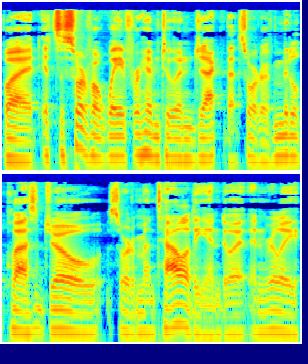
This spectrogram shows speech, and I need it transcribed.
But it's a sort of a way for him to inject that sort of middle class Joe sort of mentality into it, and really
